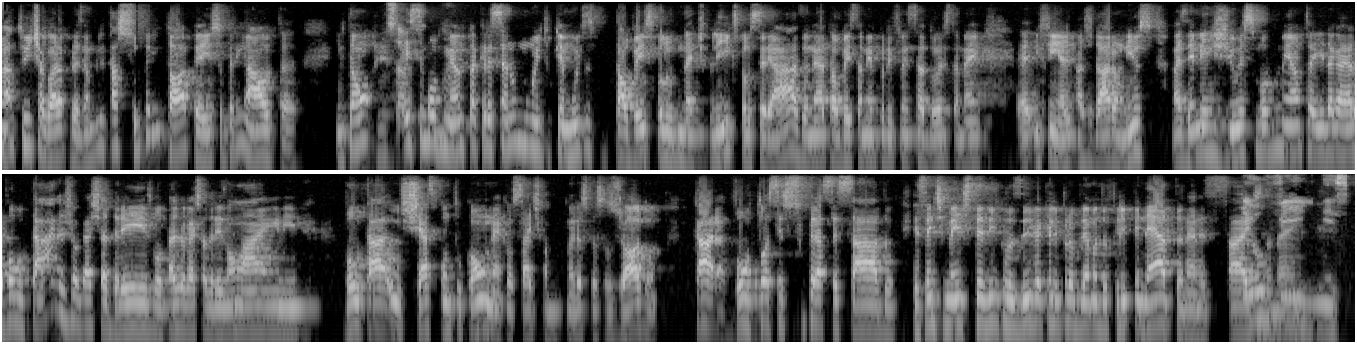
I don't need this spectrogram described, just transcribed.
na Twitch agora, por exemplo, ele tá super em top aí, super em alta. Então, esse movimento está crescendo muito, porque muitos, talvez pelo Netflix, pelo seriado, né, talvez também por influenciadores também, é, enfim, ajudaram nisso, mas emergiu esse movimento aí da galera voltar a jogar xadrez, voltar a jogar xadrez online, voltar o chess.com, né, que é o site que a maioria das pessoas jogam, cara, voltou a ser super acessado. Recentemente teve, inclusive, aquele problema do Felipe Neto, né, nesse site Eu também. vi isso.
